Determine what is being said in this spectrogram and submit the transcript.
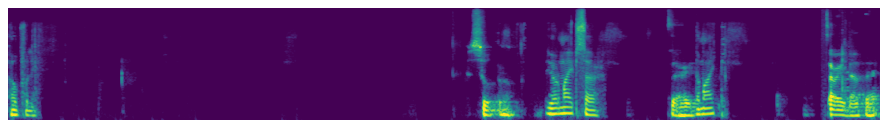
hopefully. Super. Your mic, sir. Sorry. The mic. Sorry about that.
